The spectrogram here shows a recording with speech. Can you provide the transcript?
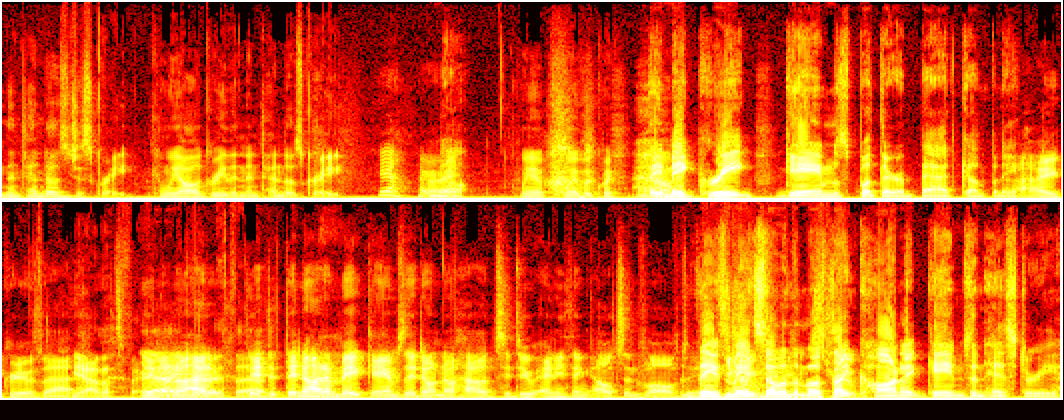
Nintendo's just great. Can we all agree that Nintendo's great? Yeah, all No. right. Can we have, can we have a quick? They no? make great games, but they're a bad company. I agree with that. Yeah, that's fair. They Yeah, don't I know how to. with They, that. they know how to make games. They don't know how to do anything else involved. They've made some of the most true. iconic games in history.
